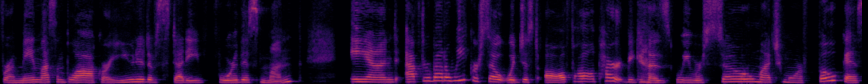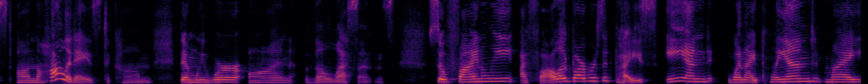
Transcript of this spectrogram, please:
for a main lesson block or a unit of study for this month. And after about a week or so, it would just all fall apart because we were so much more focused on the holidays to come than we were on the lessons. So finally, I followed Barbara's advice. And when I planned my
